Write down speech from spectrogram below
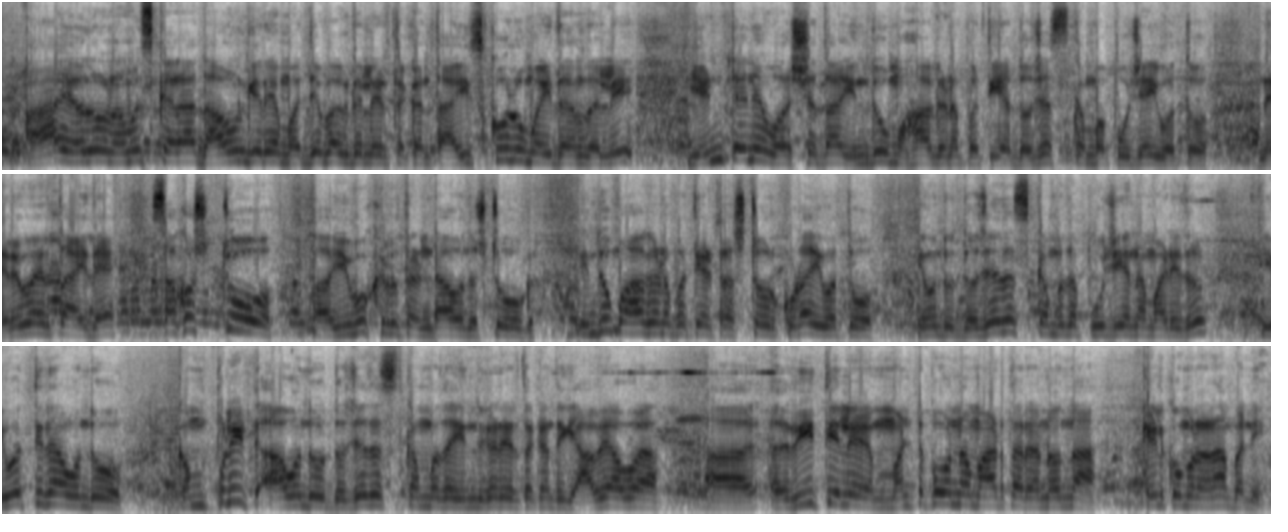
Hi hello ನಮಸ್ಕಾರ. ದಾವಣಗೆರೆ ಮಧ್ಯಭಾಗದಲ್ಲಿ ಇರ್ತಕ್ಕಂಥ ಹೈಸ್ಕೂಲು ಮೈದಾನದಲ್ಲಿ ಎಂಟನೇ ವರ್ಷದ ಹಿಂದೂ ಮಹಾಗಣಪತಿಯ ಧ್ವಜಸ್ತಂಭ ಪೂಜೆ ಇವತ್ತು ನೆರವೇರ್ತಾ ಇದೆ. ಸಾಕಷ್ಟು ಯುವಕರು ತಂಡ, ಒಂದಷ್ಟು ಹಿಂದೂ ಮಹಾಗಣಪತಿಯ ಟ್ರಸ್ಟ್ ಅವರು ಕೂಡ ಇವತ್ತು ಈ ಒಂದು ಧ್ವಜದ ಸ್ತಂಭದ ಪೂಜೆಯನ್ನು ಮಾಡಿದರು. ಇವತ್ತಿನ ಒಂದು ಕಂಪ್ಲೀಟ್ ಆ ಒಂದು ಧ್ವಜದ ಸ್ತಂಭದ ಹಿಂದ್ಗಡೆ ಇರ್ತಕ್ಕಂಥ ಯಾವ್ಯಾವ ರೀತಿಯಲ್ಲಿ ಮಂಟಪವನ್ನು ಮಾಡ್ತಾರೆ ಅನ್ನೋದನ್ನ ಕೇಳ್ಕೊಂಬರೋಣ, ಬನ್ನಿ.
